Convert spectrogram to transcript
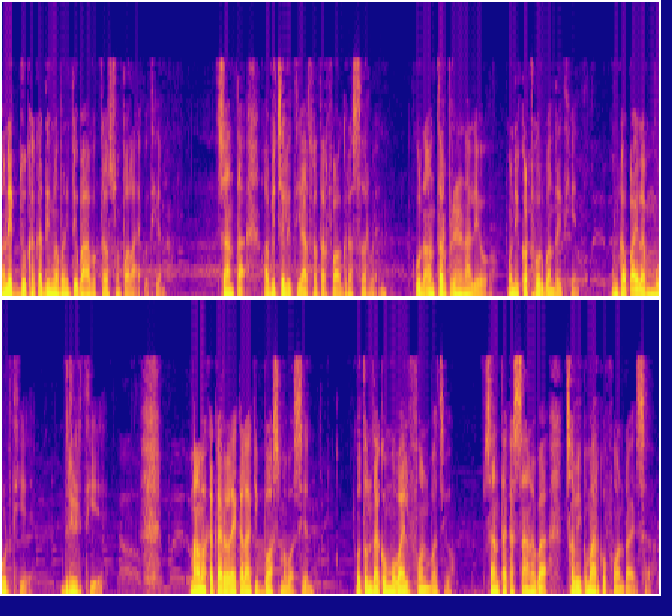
अनेक दुःखका दिनमा पनि त्यो भावुकता उसमा पलाएको थिएन। शान्ता अविचलित यात्रातर्फ अग्रसर भइन्। कुन अन्तर्प्रेरणाले हो उनी कठोर बन्दै थिइन् उनका पाइला मुड थिए दृढ थिए। मामाका कार्यालयका लागि बसमा बसिन्। उत्तमदाको मोबाइल फोन बज्यो। शान्ताका सानोबा छवि कुमारको फोन रहेछ।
